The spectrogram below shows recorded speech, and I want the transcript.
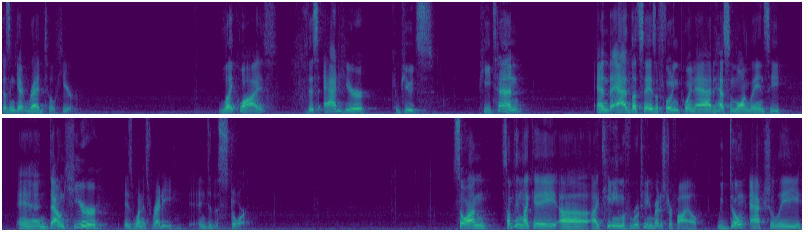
doesn't get read till here. Likewise, this add here computes P10, and the add, let's say, is a floating point add, it has some long latency, and down here is when it's ready into the store. So on something like a uh, Itanium with a rotating register file, we don't actually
